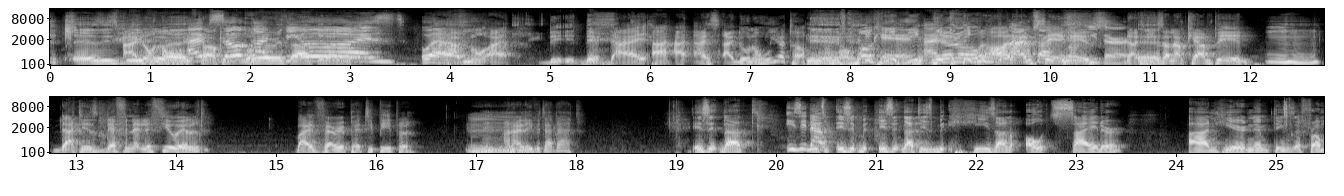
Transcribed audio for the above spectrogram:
There's these I don't people, know like- what I'm talking so about. What are talking about? confused. Well, I have no, I, the, the, I, I, I, I, I don't know who you're talking about. okay. I don't know. But who all I'm, talking saying about is either. that he's on a campaign mm-hmm. that is definitely fueled by very petty people. Mm. And I leave it at that. Is it that? Is it Is, that? is it is it that he's he's an outsider and hearing them things that from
